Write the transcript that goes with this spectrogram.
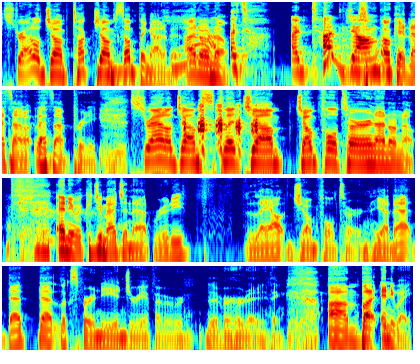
straddle jump, tuck jump, something out of it. I don't know. A, t- a tuck jump. Okay, that's not that's not pretty. Straddle jump, split jump, jump full turn. I don't know. Anyway, could you imagine that, Rudy? Layout jump full turn. Yeah, that that that looks for a knee injury if I've ever ever heard anything. Um, but anyway,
